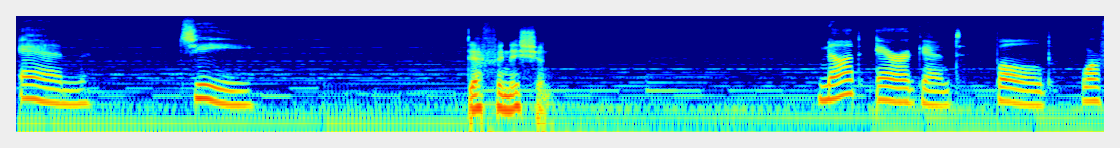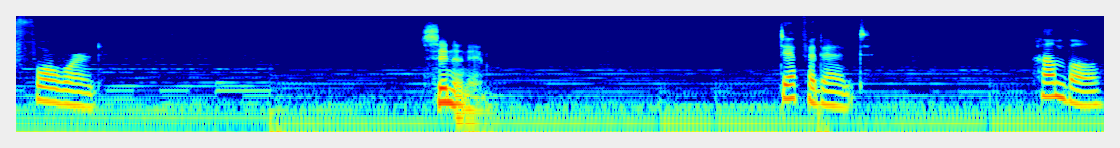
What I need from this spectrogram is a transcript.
N G. Definition. Not arrogant, bold, or forward. Synonym. Diffident, Humble,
